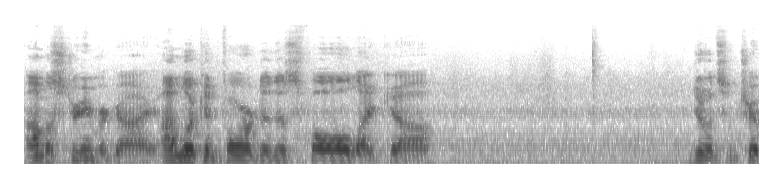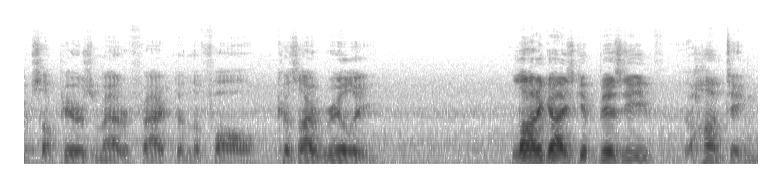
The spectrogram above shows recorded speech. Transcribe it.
I'm a streamer guy. I'm looking forward to this fall, like uh, doing some trips up here, as a matter of fact, in the fall, because I really, a lot of guys get busy hunting,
